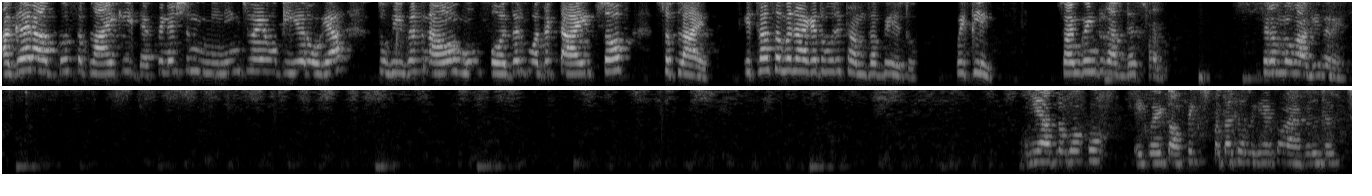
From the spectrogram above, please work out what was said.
अगर आपको सप्लाई की डेफिनेशन मीनिंग जो है वो क्लियर हो गया तो we will now move further for the types of supply इतना समझ आ गया तो मुझे थम्स अप भेज दो quickly so I am going to rub this one फिर हम लोग आगे करें। ये आप लोगों को एक बार टॉपिक्स पता चल गया तो I will just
